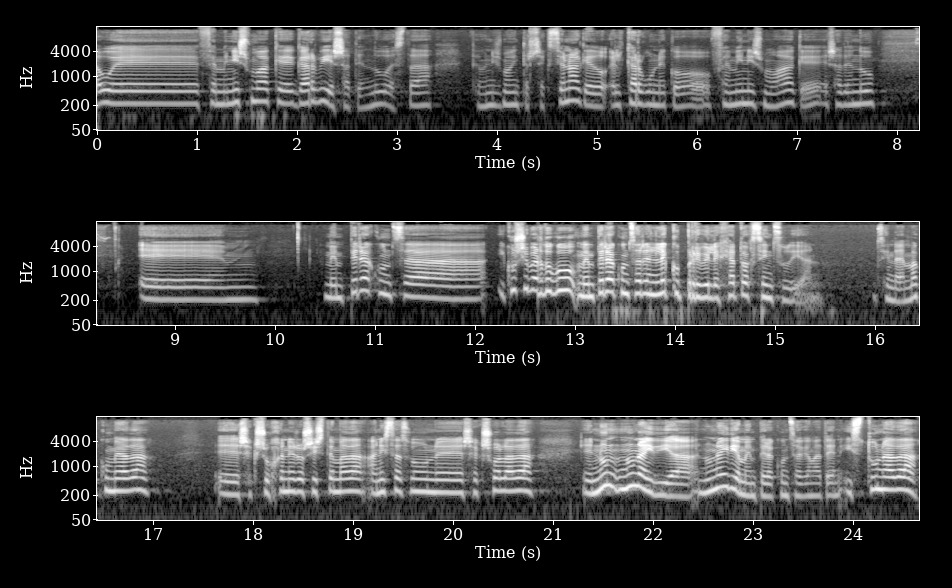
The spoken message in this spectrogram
Hau e, feminismoak garbi esaten du, ezta? Feminismo intersekzional edo elkarguneko feminismoak e, esaten du e, menperakuntza, ikusi behar dugu menperakuntzaren leku privilegiatuak zeintzu dian. Zein da, emakumea da, e, sexu genero sistema da, anistazun e, sexuala da, e, nun, nun dia, nun dia menperakuntzak ematen, iztuna da,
